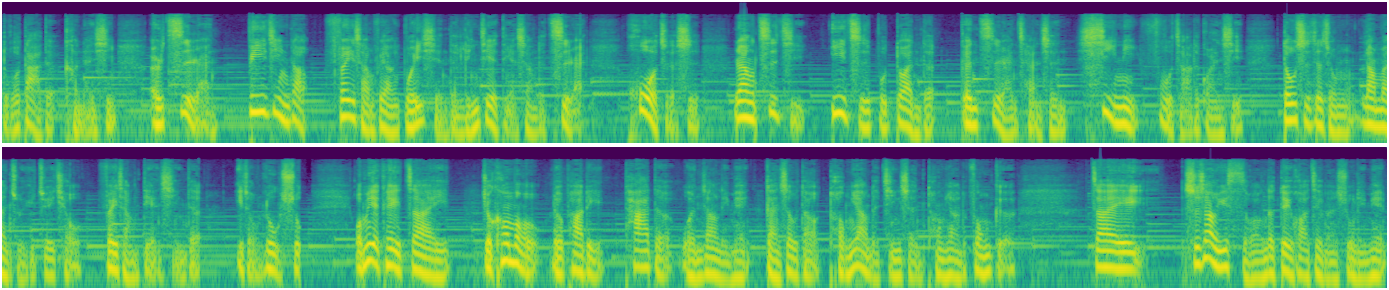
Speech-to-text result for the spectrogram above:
多大的可能性？而自然逼近到非常非常危险的临界点上的自然，或者是让自己。一直不断的跟自然产生细腻复杂的关系，都是这种浪漫主义追求非常典型的一种路数。我们也可以在 Giacomo l e p a r d i 他的文章里面感受到同样的精神、同样的风格。在《时尚与死亡的对话》这本书里面，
